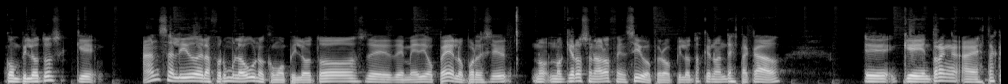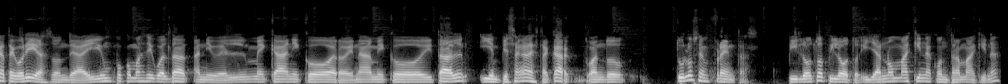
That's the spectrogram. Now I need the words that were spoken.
con pilotos que han salido de la Fórmula 1 como pilotos de, medio pelo, por decir, no, no, quiero sonar ofensivo, pero pilotos que no han destacado, eh, que entran a estas categorías donde hay un poco más de igualdad a nivel mecánico, aerodinámico y tal, y empiezan a destacar. Cuando tú los enfrentas piloto a piloto y ya no máquina contra máquina,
